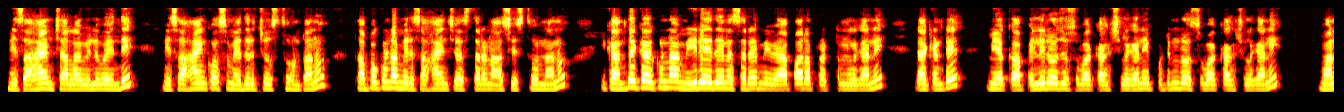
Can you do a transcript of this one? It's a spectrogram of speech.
మీ సహాయం చాలా విలువైంది. మీ సహాయం కోసం ఎదురు చూస్తూ ఉంటాను. తప్పకుండా మీరు సహాయం చేస్తారని ఆశిస్తున్నాను ఇక అంతేకాకుండా మీరు ఏదైనా సరే మీ వ్యాపార ప్రకటనలు కానీ లేకంటే మీ యొక్క పెళ్ళి రోజు శుభాకాంక్షలు కానీ పుట్టినరోజు శుభాకాంక్షలు కానీ మన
